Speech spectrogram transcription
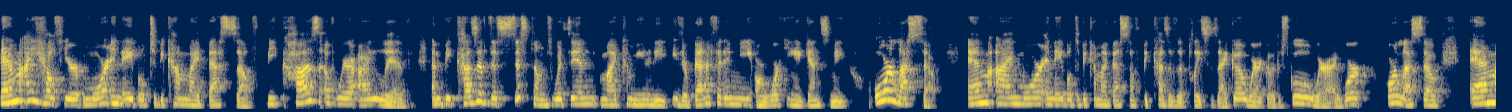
Am I healthier, more enabled to become my best self because of where I live and because of the systems within my community either benefiting me or working against me, or less so? Am I more enabled to become my best self because of the places I go, where I go to school, where I work, or less so? Am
